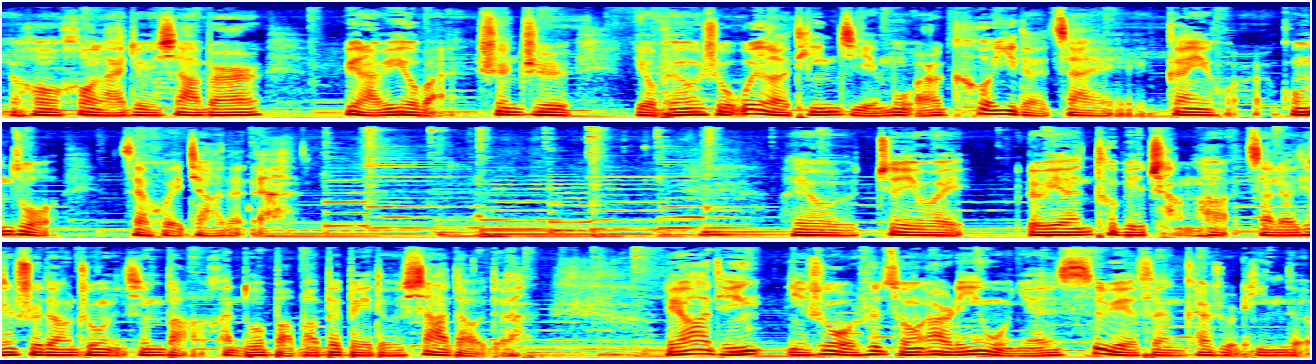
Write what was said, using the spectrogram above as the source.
然后后来就下班越来越晚，甚至有朋友是为了听节目而刻意的在干一会儿工作再回家的呢？还有这一位留言特别长哈，在聊天室当中已经把很多宝宝贝贝都吓到的。刘亚婷，你说我是从二零一五年四月份开始听的，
